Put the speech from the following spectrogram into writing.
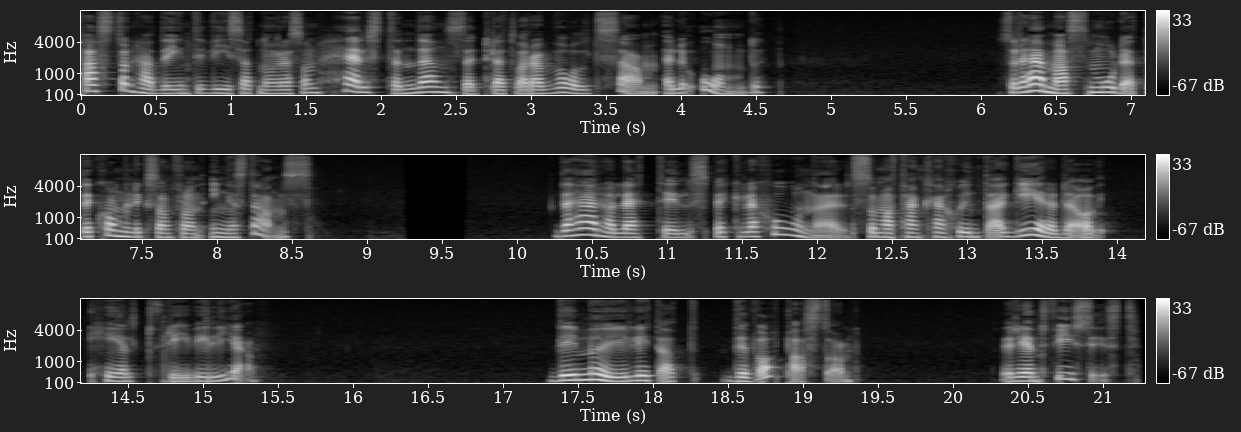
Pastorn hade inte visat några som helst tendenser till att vara våldsam eller ond. Så det här massmordet, det kom liksom från ingenstans. Det här har lett till spekulationer som att han kanske inte agerade av helt fri vilja. Det är möjligt att det var pastorn. Rent fysiskt.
